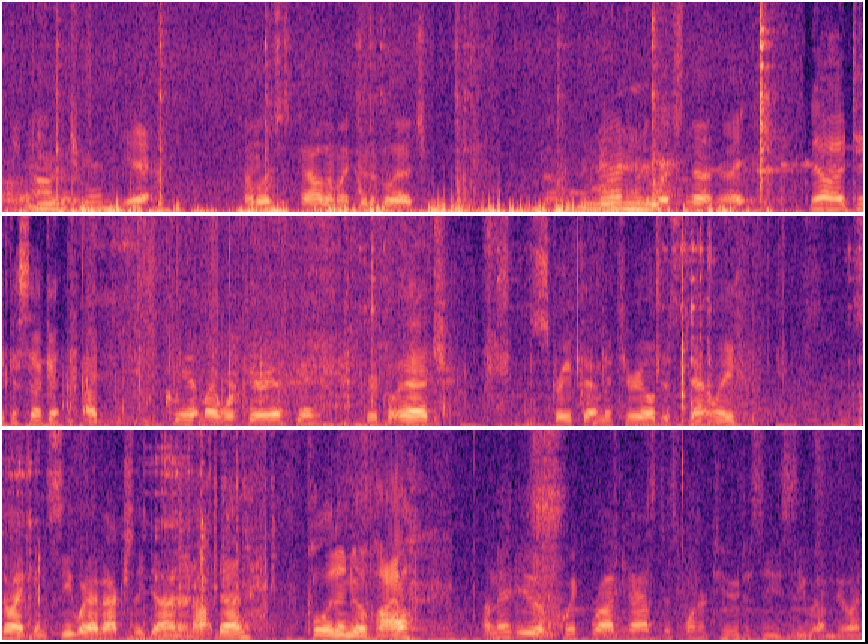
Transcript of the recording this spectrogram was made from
On, On the tread. Yeah. How much is piled on my critical edge? None. Pretty much none, right? Now I'd take a second. I'd clean up my work area, again, critical edge, scrape that material just gently so I can see what I've actually done or not done. Pull it into a pile. I'm gonna do a quick broadcast, just one or two, just so you see what I'm doing.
